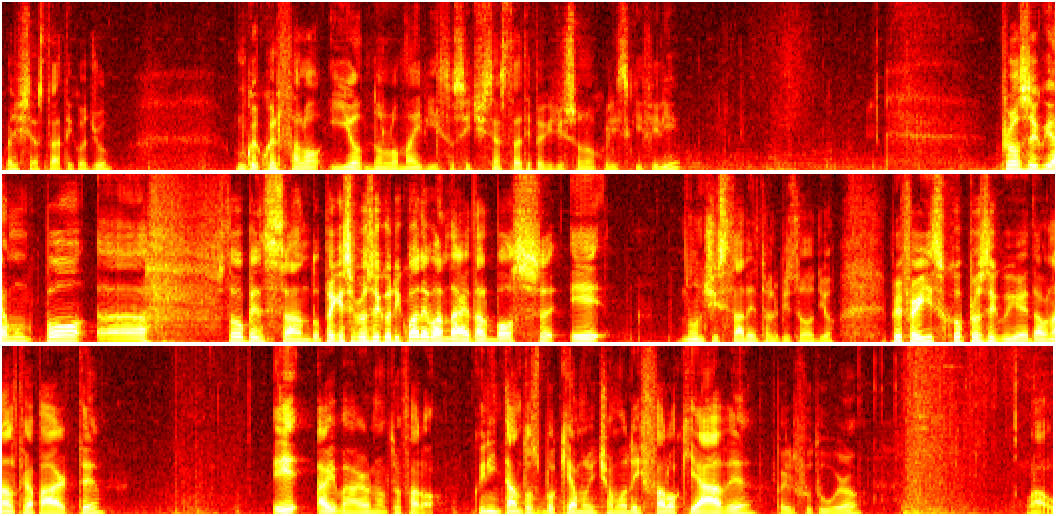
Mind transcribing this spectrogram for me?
Quali siamo stati qua giù? Comunque quel falò io non l'ho mai visto. Sì, ci siamo stati perché ci sono quegli schifi lì. Proseguiamo un po'. Uh, stavo pensando, perché se proseguo di qua devo andare dal boss e non ci sta dentro l'episodio. Preferisco proseguire da un'altra parte e arrivare a un altro falò. Quindi intanto sblocchiamo, diciamo, dei falò chiave per il futuro. Wow,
